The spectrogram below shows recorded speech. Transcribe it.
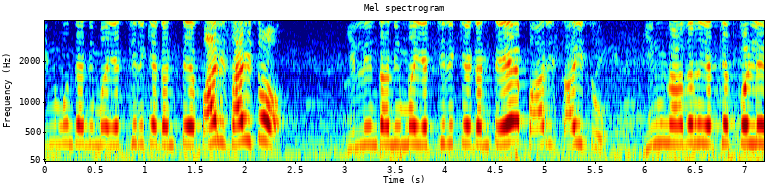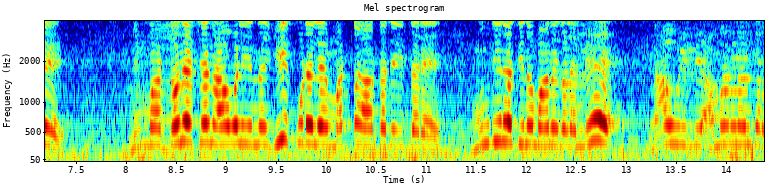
ಇನ್ನು ಮುಂದೆ ನಿಮ್ಮ ಎಚ್ಚರಿಕೆ ಗಂಟೆ ಬಾರಿ ಸಾಯಿತು. ಇಲ್ಲಿಂದ ನಿಮ್ಮ ಎಚ್ಚರಿಕೆ ಗಂಟೆ ಬಾರಿ ಸಾಯಿತು. ಇನ್ನಾದರೂ ಎಚ್ಚೆತ್ಕೊಳ್ಳಿ. ನಿಮ್ಮ ಡೊನೇಷನ್ ಹಾವಳಿಯನ್ನು ಈ ಕೂಡಲೇ ಮಟ್ಟ ಹಾಕದೇ ಇದ್ದರೆ ಮುಂದಿನ ದಿನಮಾನಗಳಲ್ಲಿ ನಾವು ಇಲ್ಲಿ ಅಮರಣಾಂತರ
